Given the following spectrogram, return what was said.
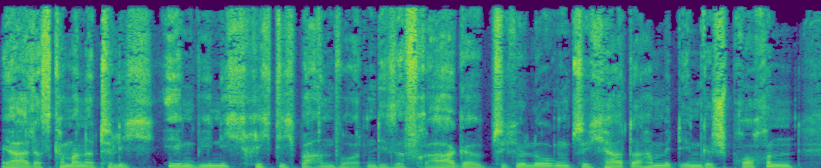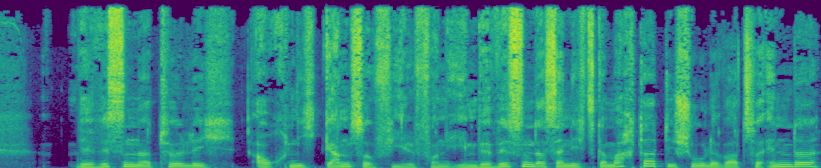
Ja, das kann man natürlich irgendwie nicht richtig beantworten, diese Frage. Psychologen, Psychiater haben mit ihm gesprochen. Wir wissen natürlich auch nicht ganz so viel von ihm. Wir wissen, dass er nichts gemacht hat. Die Schule war zu Ende.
